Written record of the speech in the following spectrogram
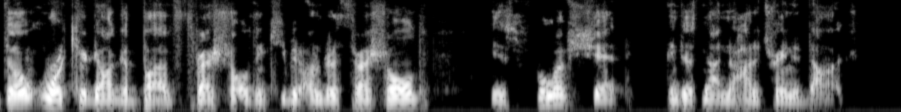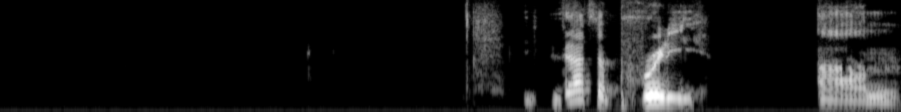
don't work your dog above threshold and keep it under threshold is full of shit and does not know how to train a dog. That's a pretty um,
